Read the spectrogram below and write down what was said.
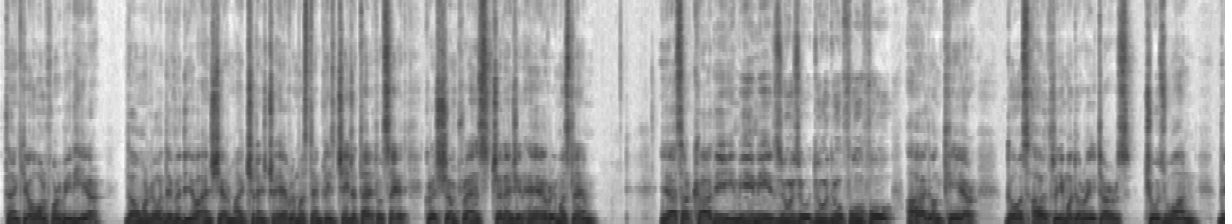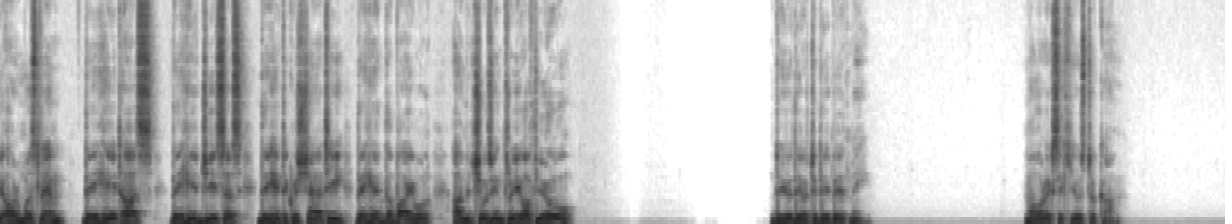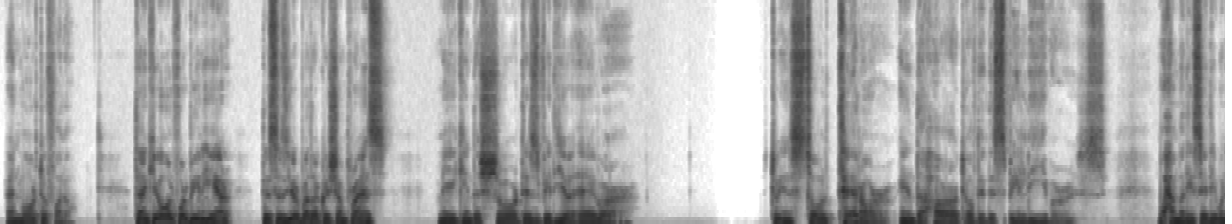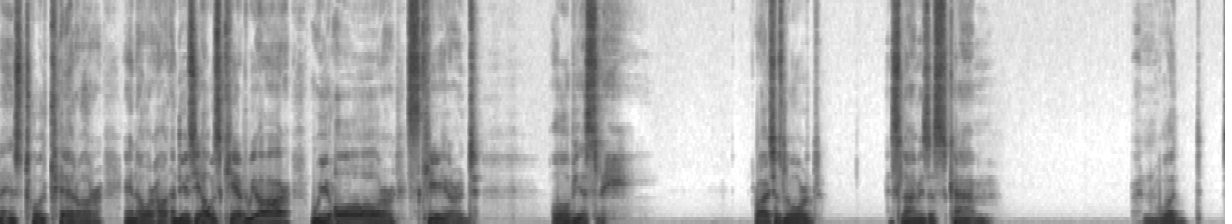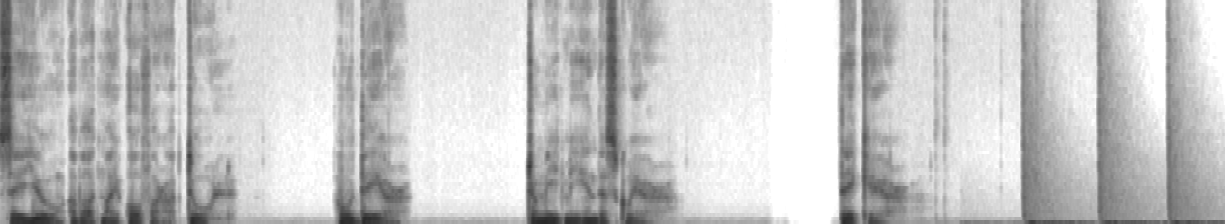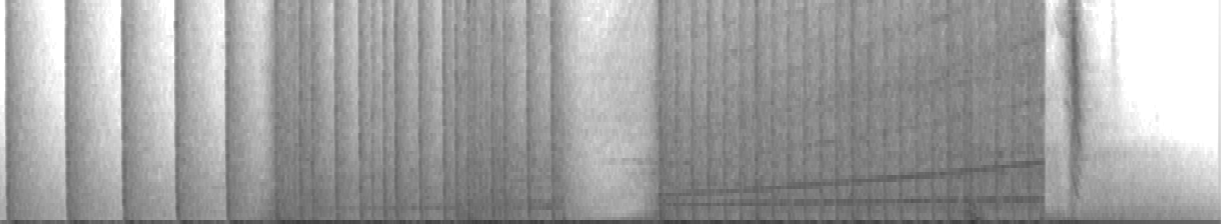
Thank you all for being here. Download the video and share my challenge to every Muslim. Please change the title. Say it. Christian Prince challenging every Muslim. Yasir Qadhi, Mimi, Zuzu, Dudu, Fufu, I don't care. Those are three moderators. Choose one. They are Muslim They hate us, they hate Jesus, they hate Christianity, they hate the Bible. I'm choosing three of you. Do you dare to debate me? More excuse to come and more to follow. Thank you all for being here. This is your brother Christian Prince making the shortest video ever to install terror in the heart of the disbelievers. Muhammad, he said he want to install terror in our heart. And do you see how scared we are? We are scared, obviously. Christ is Lord. Islam is a scam. And what say you about my offer, Abdul? Who dare to meet me in the square? Take care.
